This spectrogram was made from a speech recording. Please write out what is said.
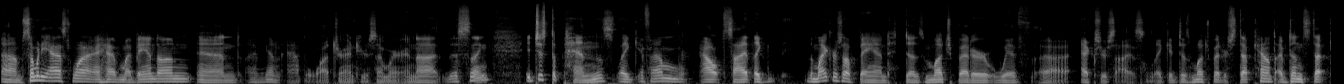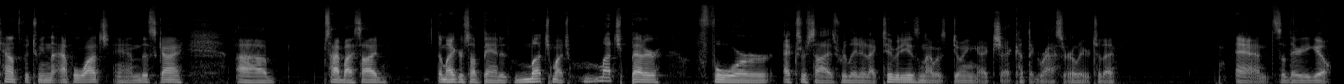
Um, somebody asked why I have my band on, and I've got an Apple Watch around here somewhere, and uh, this thing, it just depends. Like if I'm outside, like the Microsoft Band does much better with uh, exercise. Like it does much better step count. I've done step counts between the Apple Watch and this guy, uh, side by side. The Microsoft Band is much, much, much better for exercise related activities. And I was doing actually, I cut the grass earlier today, and so there you go.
